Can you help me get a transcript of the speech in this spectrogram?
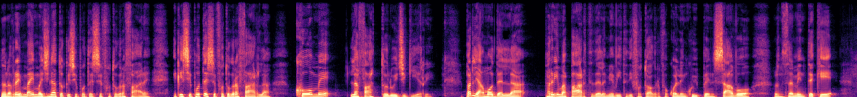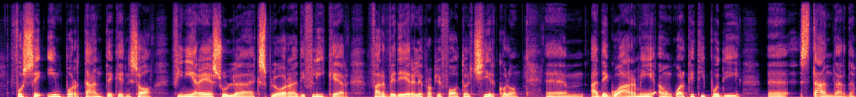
non avrei mai immaginato che si potesse fotografare e che si potesse fotografarla come l'ha fatto Luigi Ghirri. Parliamo della prima parte della mia vita di fotografo, quello in cui pensavo sostanzialmente che fosse importante, che ne so, finire sul Explore di Flickr, far vedere le proprie foto al circolo, ehm, adeguarmi a un qualche tipo di eh, standard,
